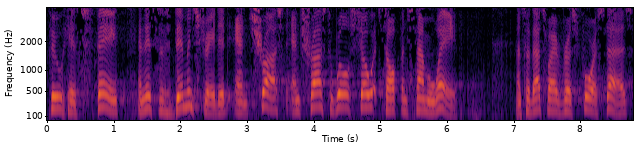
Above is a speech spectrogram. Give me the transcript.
through his faith and this is demonstrated in trust, and trust will show itself in some way. And so that's why verse 4 says,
